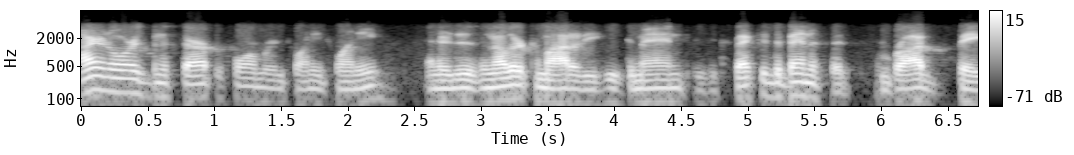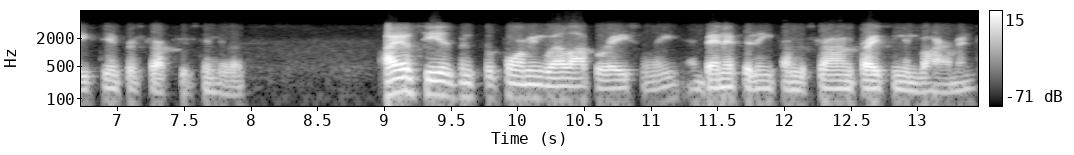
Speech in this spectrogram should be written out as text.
Iron ore has been a star performer in 2020, and it is another commodity whose demand is expected to benefit from broad-based infrastructure stimulus. IOC has been performing well operationally and benefiting from the strong pricing environment.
